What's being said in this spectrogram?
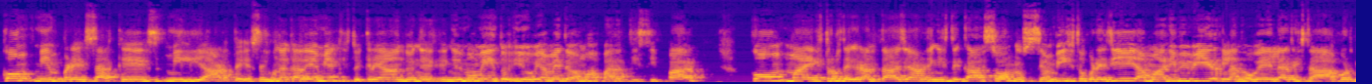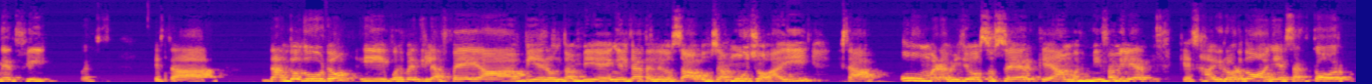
con mi empresa que es Miliarte. Esa es una academia que estoy creando en el, en el momento y obviamente vamos a participar con maestros de gran talla, en este caso, no sé si han visto por allí, Amar y Vivir, la novela que está por Netflix, pues está dando duro, y pues Betty la Fea, vieron también El cartel de los sapos, o sea, mucho, ahí está un maravilloso ser que amo, es mi familiar, que es Jairo Ordóñez, actor.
